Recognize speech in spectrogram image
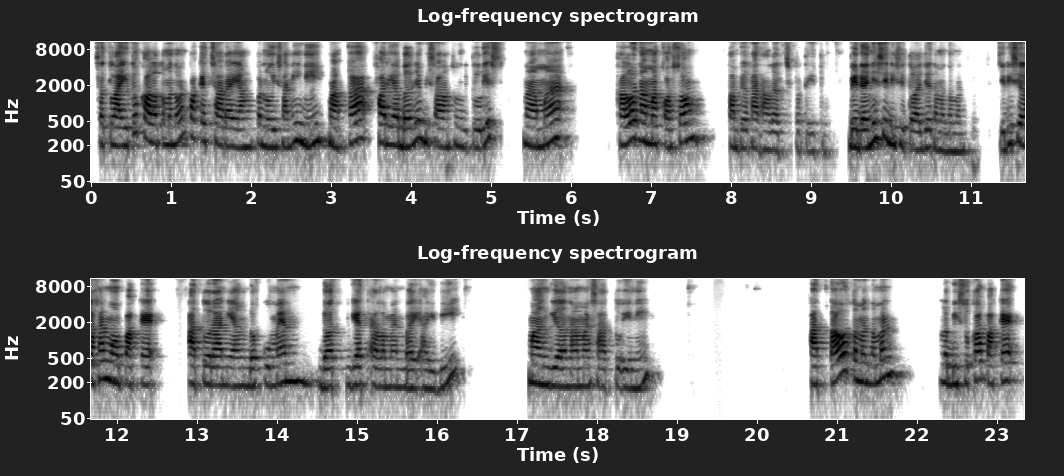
Setelah itu kalau teman-teman pakai cara yang penulisan ini, maka variabelnya bisa langsung ditulis nama, kalau nama kosong tampilkan alert seperti itu. Bedanya sih di situ aja teman-teman. Jadi silakan mau pakai aturan yang dokumen .get element by ID, manggil nama satu ini, atau teman-teman lebih suka pakai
